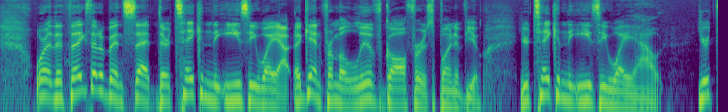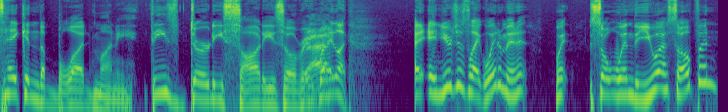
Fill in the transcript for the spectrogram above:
where the things that have been said, they're taking the easy way out. Again, from a LIV golfer's point of view, you're taking the easy way out. You're taking the blood money. These dirty Saudis over here, Right. right? Like, and you're just like, wait a minute. Wait, so when the U.S. Open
